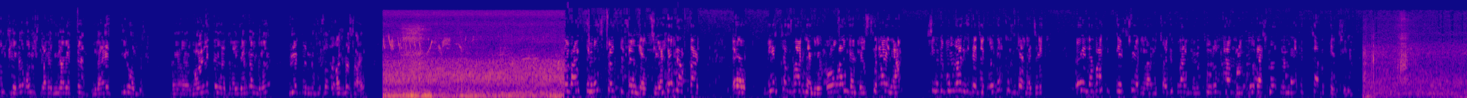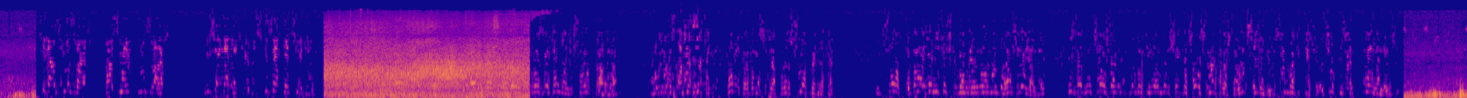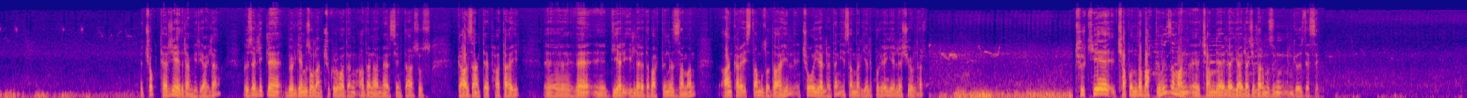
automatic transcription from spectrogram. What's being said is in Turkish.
Türkiye'de 13 tane vilayetten, vilayet il olmuş, e, valilikle yönetilen yerden bile büyük bir nüfusa ve hacme sahip. Vaktimiz çok güzel geçiyor. Her hafta e, bir kızlar geliyor, oğlan geliyor sırayla. Şimdi bunlar gidecek, öbür kız gelecek. Öyle vakit geçiyor yani çocuklarla, torunlarla uğraşmakla vakit çabuk geçiyor. Kirazımız var, basmamız var. Bir şeyler ekiyoruz, güzel geçiyor yani. Biraz erken geldik, soğuk da hava. Bugün biraz Adana sıcak tabii. Ki Adana burası soğuk memleket. Soğuktu, daha yeni iki üç günden beri normal bu her şeye geldi. Biz de bu çalışan, buradaki olduğu şeyde çalışan arkadaşlarla seyrediyoruz. Hem vakit geçiriyoruz, çok güzel eğleniyoruz. Çok tercih edilen bir yayla. Özellikle bölgemiz olan Çukurova'dan Adana, Mersin, Tarsus, Gaziantep, Hatay e, ve e, diğer illere de baktığınız zaman Ankara, İstanbul'da dahil çoğu yerlerden insanlar gelip buraya yerleşiyorlar. Türkiye çapında baktığınız zaman e, Çamlıyayla yaylacılarımızın gözdesi.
